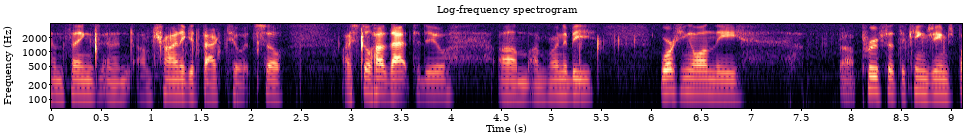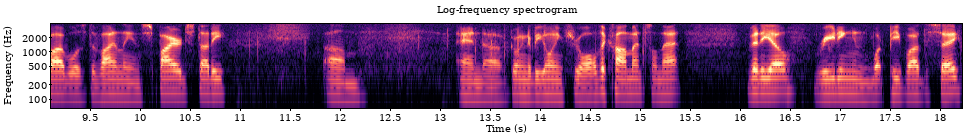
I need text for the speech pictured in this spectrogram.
and things, and I'm trying to get back to it. So I still have that to do. Um, I'm going to be working on the uh, proof that the King James Bible is divinely inspired study. Um, and uh, going to be going through all the comments on that video, reading and what people have to say,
